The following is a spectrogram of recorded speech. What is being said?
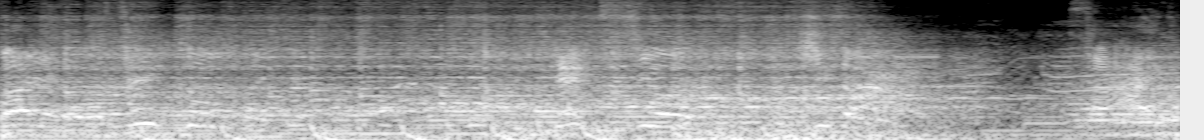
我らの先行の前歴史を刻む最高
